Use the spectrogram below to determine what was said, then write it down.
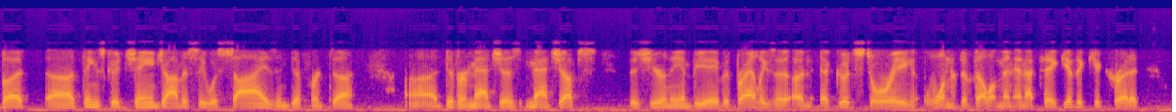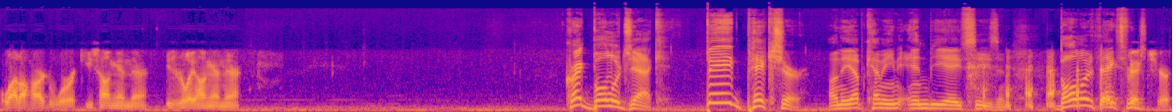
but uh, things could change obviously with size and different uh, uh, different matches matchups this year in the NBA. But Bradley's a, a, a good story, one of development, and I tell you, give the kid credit. A lot of hard work. He's hung in there. He's really hung in there. Craig Bolerjack, big picture on the upcoming NBA season. Bowler, thanks for picture.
